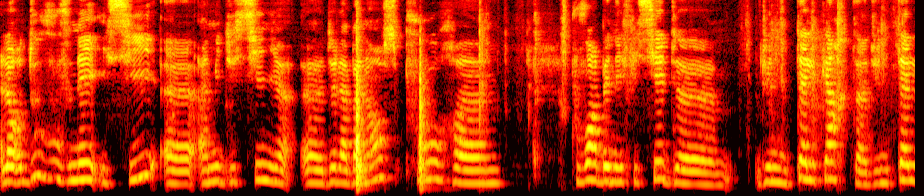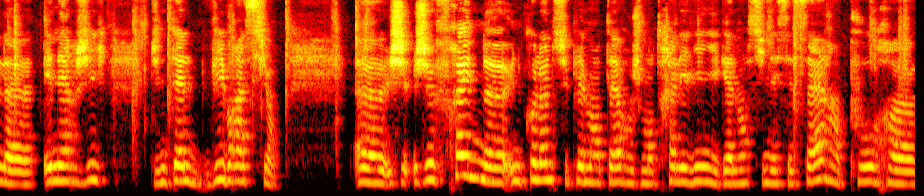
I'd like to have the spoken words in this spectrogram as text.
Alors d'où vous venez ici, ami du signe de la balance, pour pouvoir bénéficier d'une telle carte, d'une telle euh, énergie, d'une telle vibration. Euh, je, ferai une, colonne supplémentaire où je montrerai les lignes également si nécessaire pour euh,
